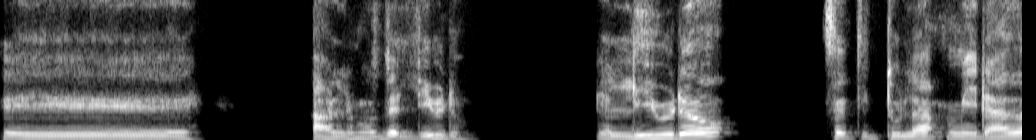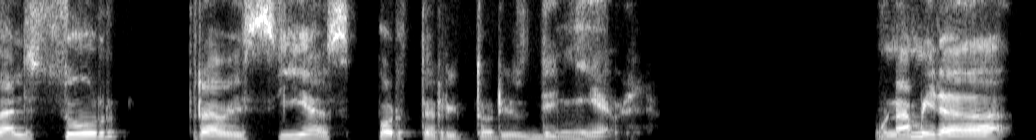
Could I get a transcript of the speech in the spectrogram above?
eh, hablemos del libro. El libro se titula Mirada al Sur, Travesías por Territorios de Niebla. Una mirada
